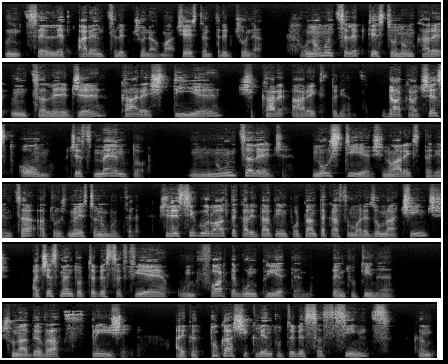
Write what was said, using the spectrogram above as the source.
înțelept, are înțelepciune. Acum, ce este înțelepciunea? Un om înțelept este un om care înțelege, care știe și care are experiență. Dacă acest om, acest mentor, nu înțelege, nu știe și nu are experiență, atunci nu este un om înțelept. Și desigur, o altă calitate importantă, ca să mă rezum la 5, acest mentor trebuie să fie un foarte bun prieten pentru tine și un adevărat sprijin. Adică tu ca și clientul trebuie să simți că în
